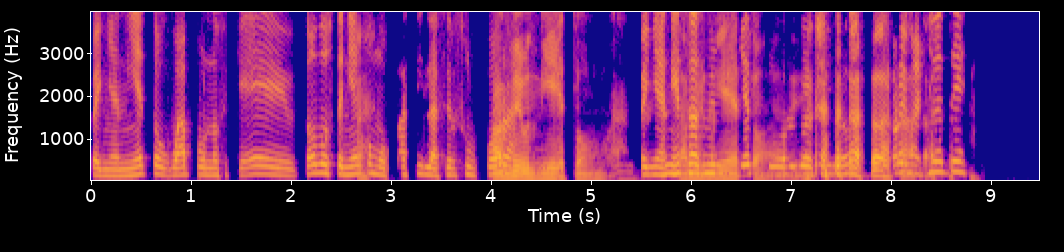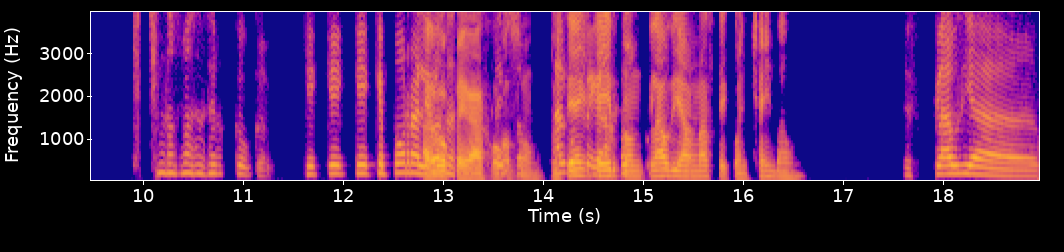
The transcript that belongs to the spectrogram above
Peña Nieto, guapo, no sé qué, todos tenían ah. como fácil hacer su porra. Hazme un nieto. Peña Nieto, hazme un nieto, o algo así, ¿no? Ahora imagínate, ¿qué chingos vas a hacer? ¿Qué, qué, qué, qué porra le Algo vas a pegajoso. Pues tiene que ir con Claudia más que con Chainbaum. Es Claudia,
